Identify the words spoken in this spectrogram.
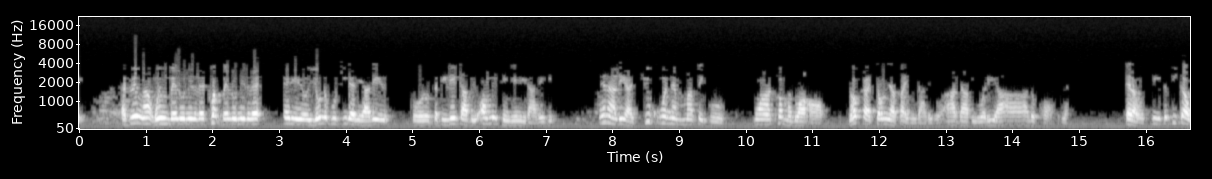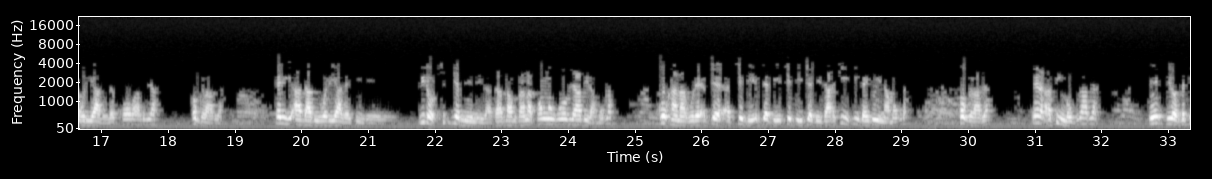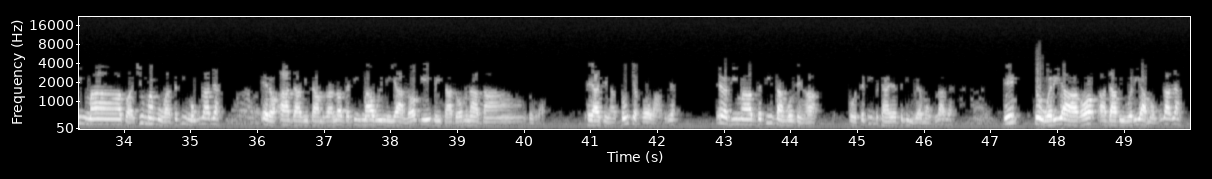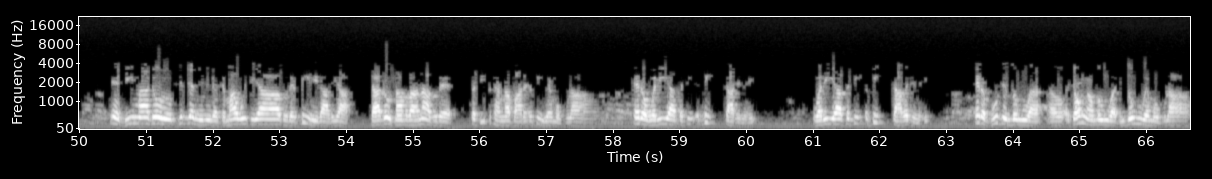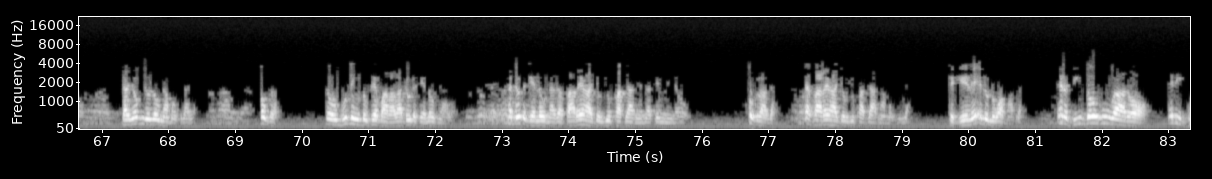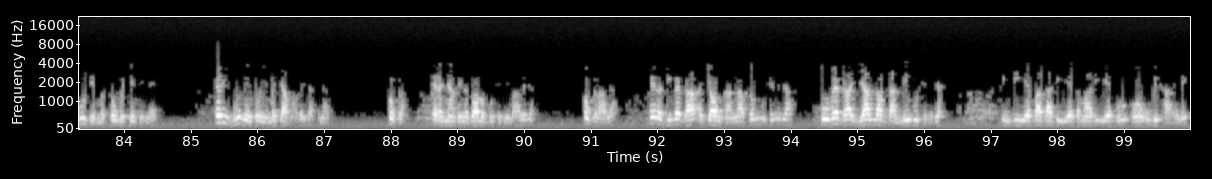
အတွင်းကဝင်ပဲလို့နေတယ်ထွက်ပဲလို့နေတယ်အဲ့ဒီရုံးတစ်ခုကြည့်တဲ့နေရာလေးဟိုတတိလေးကပ်ပြီးအောင်းမိဆင်ခြင်းနေတာလေးရှိအဲ့ဒါလေးကကျုပ်ခွနဲ့မသိကိုပွာထွက်မသွားအောင်နောက်ကကြောင်းမြဆိုင်နေတာလေးကိုအာတာပိဝရိယလို့ခေါ်တယ်ဗျအဲ့ဒါကိုတိတတိကဝရိယလို့လည်းခေါ်ပါဗျာဟုတ်ကလားဗျအဲ့ဒီအာတာပိဝရိယလည်းရှိတယ်ပြီးတော့ဖြစ်ပြမြင်နေတာဒါတမ္ပဏကောင်းကောင်းကိုပြားသေးတာမဟုတ်လားကိုယ်ခန္ဓာကိုယ်ရဲ့အပြက်အဖြစ်ဒီအပြက်ဒီအဖြစ်ဒီအပြက်ဒီဒါအရှိအရှိတိုင်းတွေ့နေတာမဟုတ်လားဟုတ်ကလားဗျ အဲ့ဒါအတိမဟုတ်ဘူးလားဗျအင်းပြီးတော့တတိမာဆိုတာရှုမှတ်မှုဟာတတိမဟုတ်ဘူးလားဗျအဲ့တော့အာတာပိတမ္ပဏတော့တတိမာဝိနည်းလောကေဘိသာဒေါမနတံဆိုတော့ဖရာရှင်ကသုံးချက်ဟောပါဗျာအဲ့တော့ဒီမှာတတိတံဘုဒ္ဓင်ဟာဟိုတတိပဋ္ဌာန်ရဲ့တတိပဲမဟုတ်လားဗျာဟင်တို့ဝရိယကောအာတာပိဝရိယမဟုတ်ဘူးလားဗျာအဲဒီမှာတို့ဖြစ်ပြနေနေတဲ့ဓမ္မဝိသယာဆိုတဲ့သိနေတာတွေကဒါတို့သံပဒါနဆိုတဲ့တတိပဋ္ဌာန်ကပါတဲ့အသိပဲမဟုတ်ဘူးလားအဲ့တော့ဝရိယတတိအသိဒါတယ်လေ ဝရိယတတိအသိဒါပဲတယ်လေအဲ့တော့ဘုဇင်သုံးခုကအကြောင်းငံသုံးခုကဒီသုံးခုပဲမဟုတ်ဘူးလားဒါယောဂီတို့လုံနာမဟုတ်ဘူးလားဟုတ်ကဲ့တော့ဘုဇင်တုတ်ထဲပါတာလားတို့တကယ်လုံနာလားအဲ့တို့တကယ်လုံနာတော့ပါတဲ့ဟာကျုပ်ရုပ်ဖတ်ပြနေတာသိမနေတော့ဟုတ်ကလားဗျအဲ့ပါတဲ့ဟာကျုပ်ရုပ်ဖတ်ပြနာမဟုတ်ဘူးလားတကယ်လေအဲ့လိုလုပ်ရမှာဗျအဲ့တော့ဒီသုံးခုကတော့အဲ့ဒီဘုဇင်မဆုံးမချင်းတင်လေအဲ့ဒီဘုဇင်ဆိုရင်မကြမှာပဲဗျခင်ဗျဟုတ်ကလားအဲ့ဒါညာတင်လည်းသွားမဘုဇင်နေပါလေဗျ ဟုတ်ကလားဗျအဲ့တော့ဒီဘက်ကအကြောင်းခံကသုံးခုထင်တယ်ဗျဟိုဘက်ကရလက၄ခုထင်တယ်ဗျပီတိရဲ့ပါတာတိရဲ့တမာတိရဲ့ဘုဟိုဥပိ္ပခာရဲ့လေ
